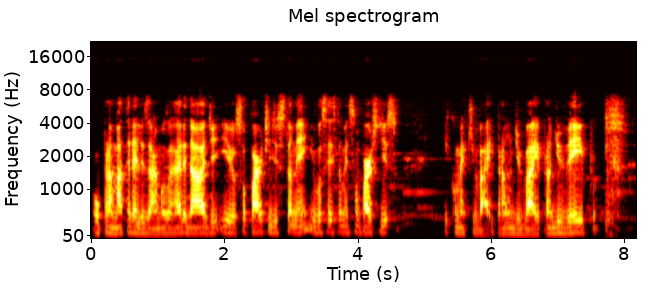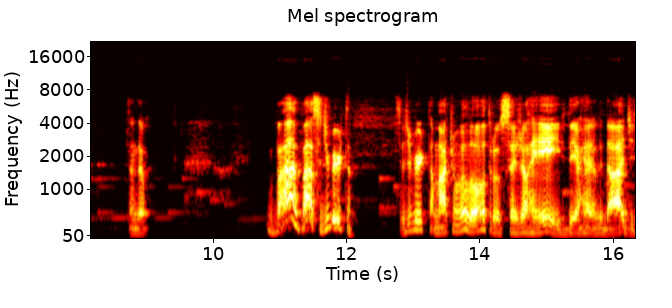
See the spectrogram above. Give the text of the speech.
ou para materializarmos a realidade e eu sou parte disso também e vocês também são parte disso e como é que vai, para onde vai, para onde veio, pro... entendeu? Vá, vá, se divirta. Se divirta, mate um dos outros, seja rei, dê a realidade,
